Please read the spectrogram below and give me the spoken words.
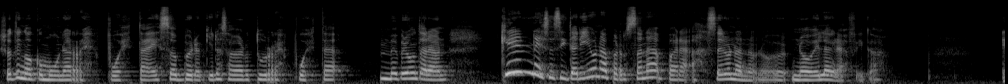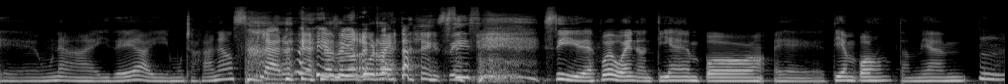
Yo tengo como una respuesta a eso, pero quiero saber tu respuesta. Me preguntaron, ¿qué necesitaría una persona para hacer una no- novela gráfica? Eh, una idea y muchas ganas. Claro, no se me ocurre. sí. Sí, Sí, después, bueno, tiempo, eh, tiempo también, Mm,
